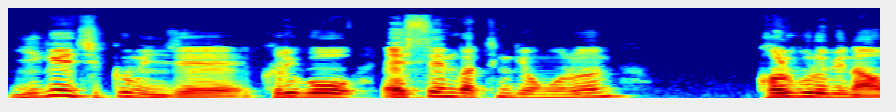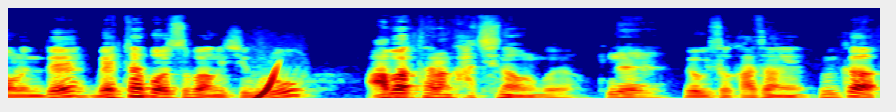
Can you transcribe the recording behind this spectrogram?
이게 지금 이제 그리고 SM 같은 경우는 걸그룹이 나오는데 메타버스 방식으로 아바타랑 같이 나오는 거예요. 네, 여기서 가상에. 그러니까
